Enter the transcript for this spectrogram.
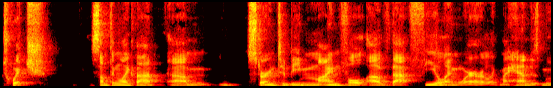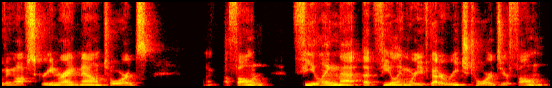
Twitch, something like that. Um, starting to be mindful of that feeling where like my hand is moving off screen right now towards like a phone, feeling that that feeling where you've got to reach towards your phone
